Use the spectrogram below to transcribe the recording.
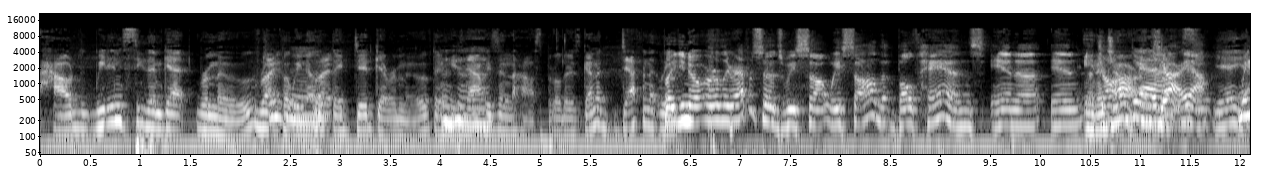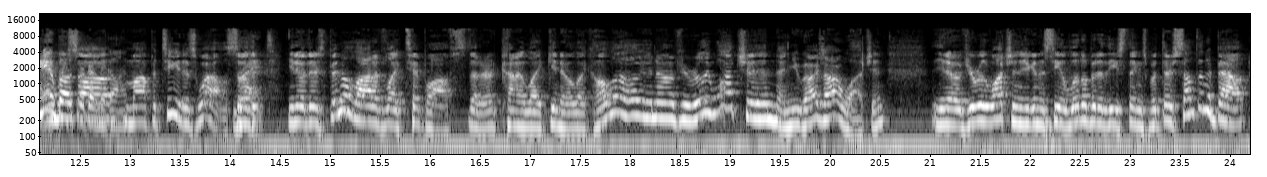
how did, we didn't see them get removed, Right. but we know Right. that they did get removed, and he's now mm-hmm. he's in the hospital. There's going to definitely But you know, earlier episodes we saw we saw that both hands in a in, In a jar. jar. Yeah. In the jar, Yeah, yeah. yeah, yeah. We knew And both we were going to be gone. Ma Petite as well. So Right. that, you know, there's been a lot of like tip offs that are kind of like you know, like hello, you know, if you're really watching, and you guys are watching. You know, if you're really watching, you're going to see a little bit of these things. But there's something about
